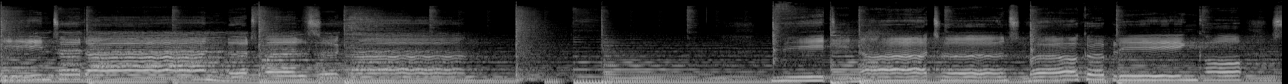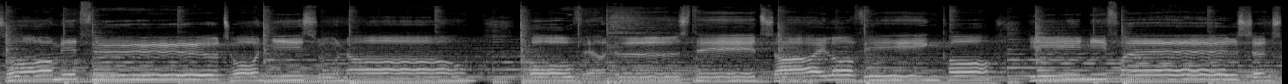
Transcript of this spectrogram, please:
intet andet frelse kan. Midt i navn nattens mørke blinker som et fyrtårn Jesu navn. Og hver nødsted sejler vinker ind i frelsens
